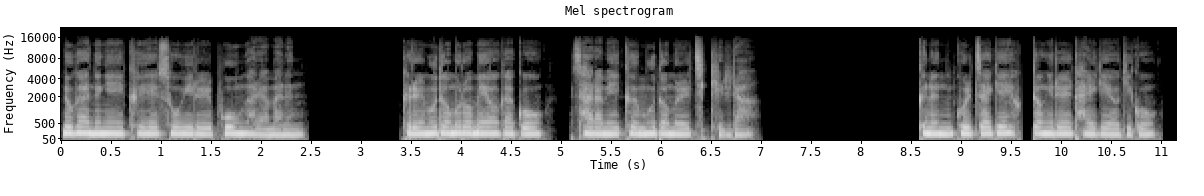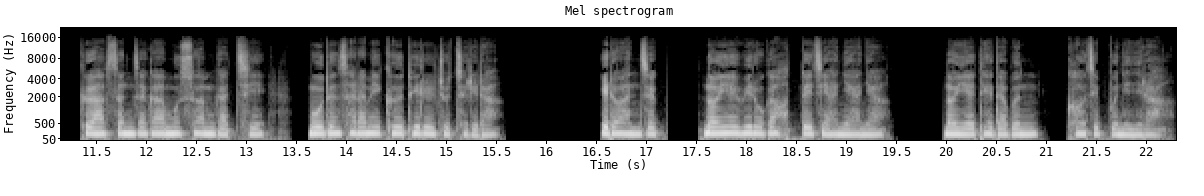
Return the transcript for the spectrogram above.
누가 능히 그의 소위를 보응하랴마는 그를 무덤으로 메어가고 사람이 그 무덤을 지키리라. 그는 골짜기의 흙덩이를 달게 여기고 그 앞선 자가 무수함 같이 모든 사람이 그 뒤를 쫓으리라. 이러한즉 너희의 위로가 헛되지 아니하냐. 너희의 대답은 거짓뿐이니라.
